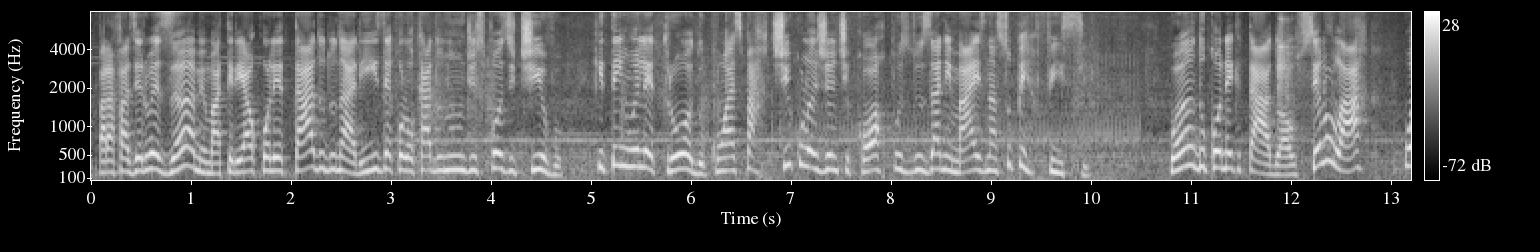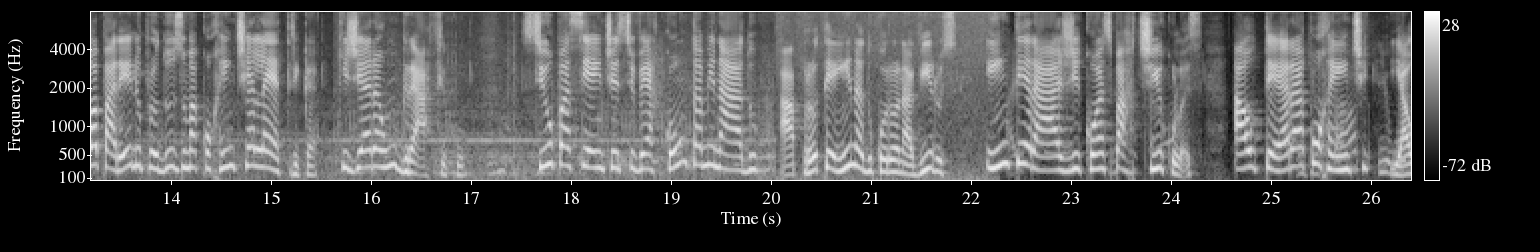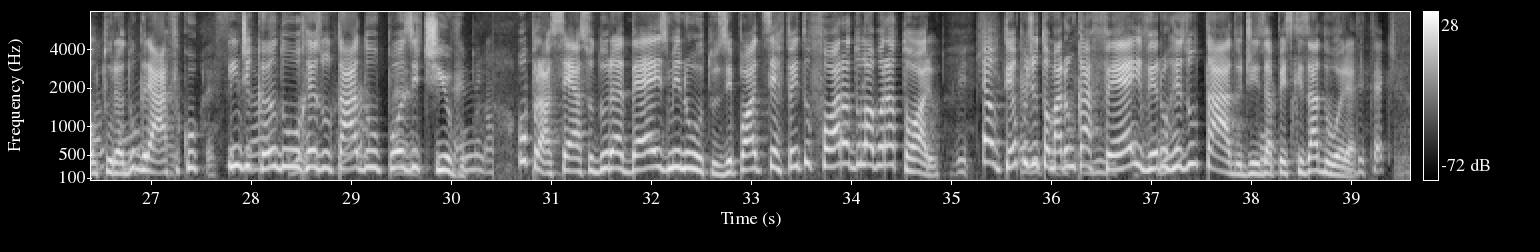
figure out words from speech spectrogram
Para fazer o exame, o material coletado do nariz é colocado num dispositivo que tem um eletrodo com as partículas de anticorpos dos animais na superfície. Quando conectado ao celular, o aparelho produz uma corrente elétrica que gera um gráfico. Se o paciente estiver contaminado, a proteína do coronavírus interage com as partículas, altera a corrente e a altura do gráfico, indicando o resultado positivo. O processo dura 10 minutos e pode ser feito fora do laboratório. É o tempo de tomar um café e ver o resultado, diz a pesquisadora.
